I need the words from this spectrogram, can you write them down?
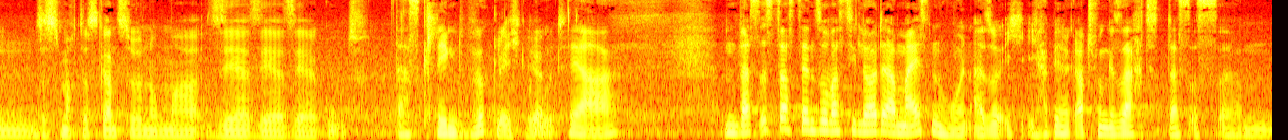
Mhm. Das macht das Ganze nochmal sehr, sehr, sehr gut. Das klingt wirklich Ja. gut, ja. Und was ist das denn so, was die Leute am meisten holen? Also ich, ich habe ja gerade schon gesagt, das ist ähm,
